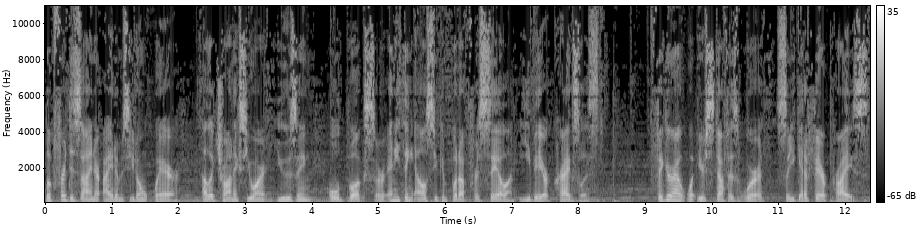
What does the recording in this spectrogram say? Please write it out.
Look for designer items you don't wear, electronics you aren't using, old books, or anything else you can put up for sale on eBay or Craigslist. Figure out what your stuff is worth so you get a fair price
